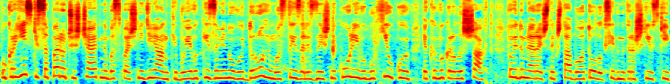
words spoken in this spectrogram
Українські сапери очищають небезпечні ділянки. Бойовики заміновують дороги, мости, залізничні колії вибухівкою, які викрали шахт. Повідомляє речник штабу АТО Олексій Дмитрашківський.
